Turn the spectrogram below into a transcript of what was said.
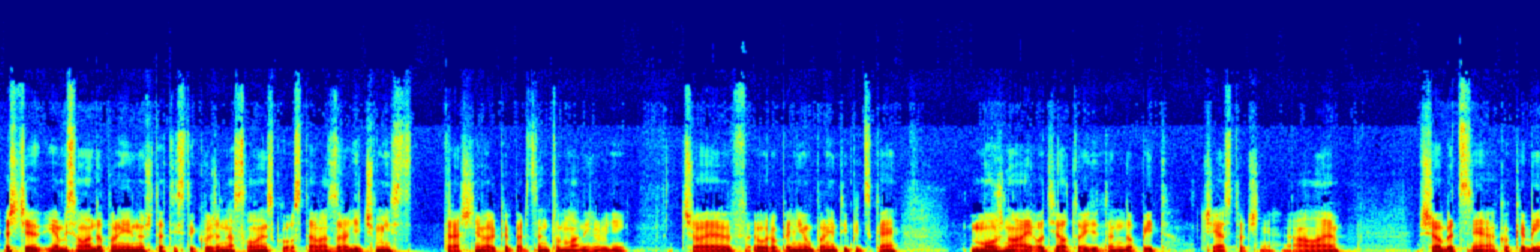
Ešte ja by som len doplnil jednu štatistiku, že na Slovensku ostáva s rodičmi strašne veľké percento mladých ľudí, čo je v Európe neúplne typické možno aj odtiaľ to ide ten dopyt čiastočne. Ale všeobecne ako keby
